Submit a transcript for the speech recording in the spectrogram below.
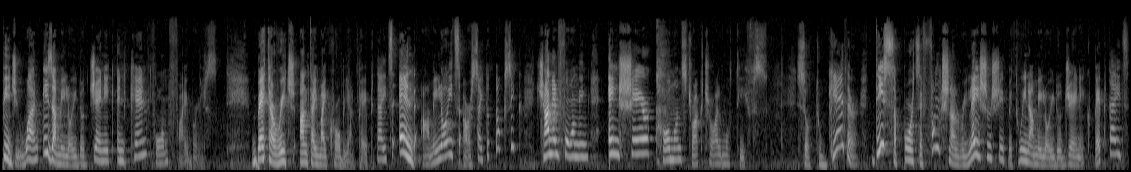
PG1 is amyloidogenic and can form fibrils. Beta rich antimicrobial peptides and amyloids are cytotoxic, channel forming, and share common structural motifs. So together, this supports a functional relationship between amyloidogenic peptides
